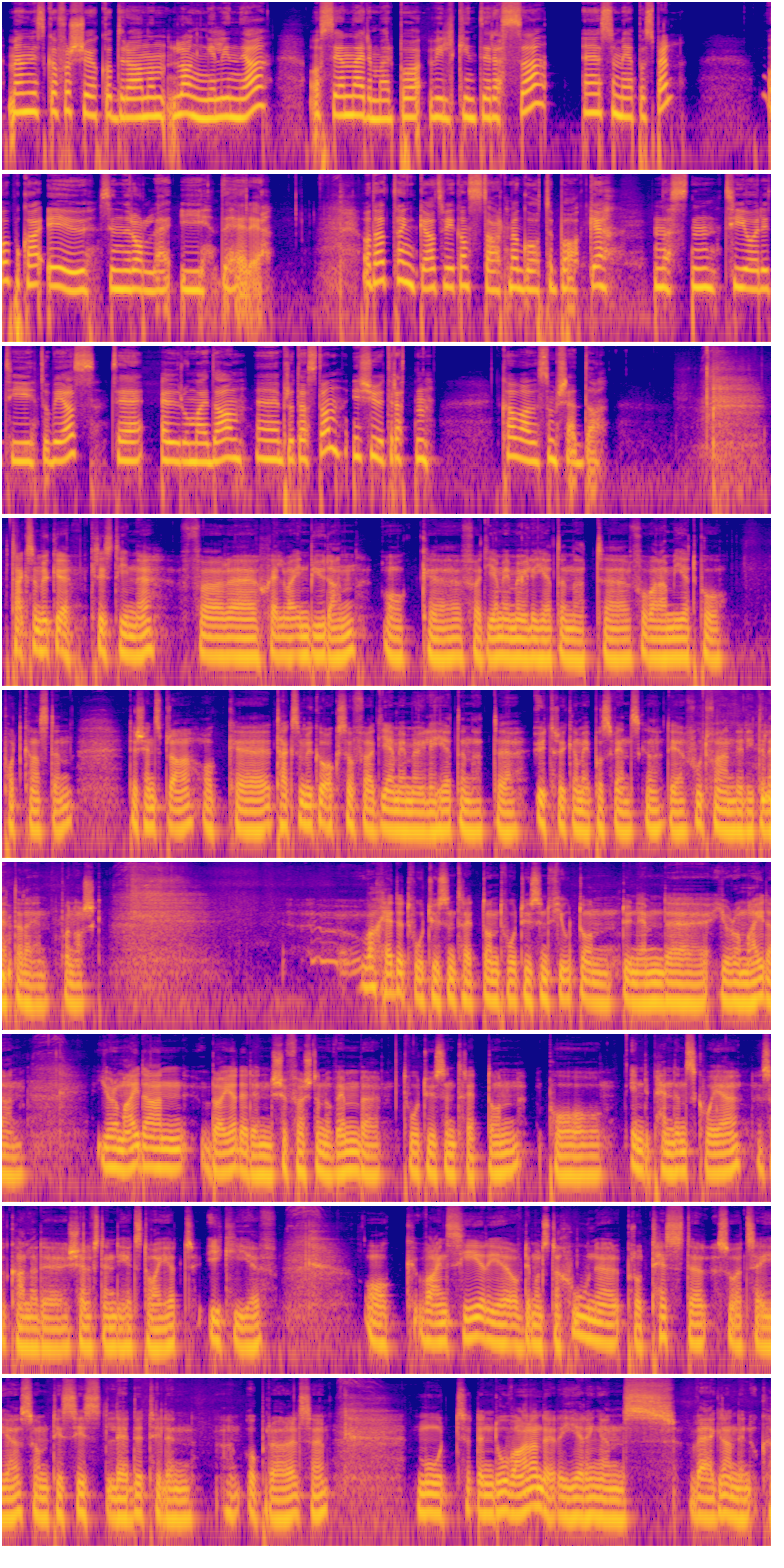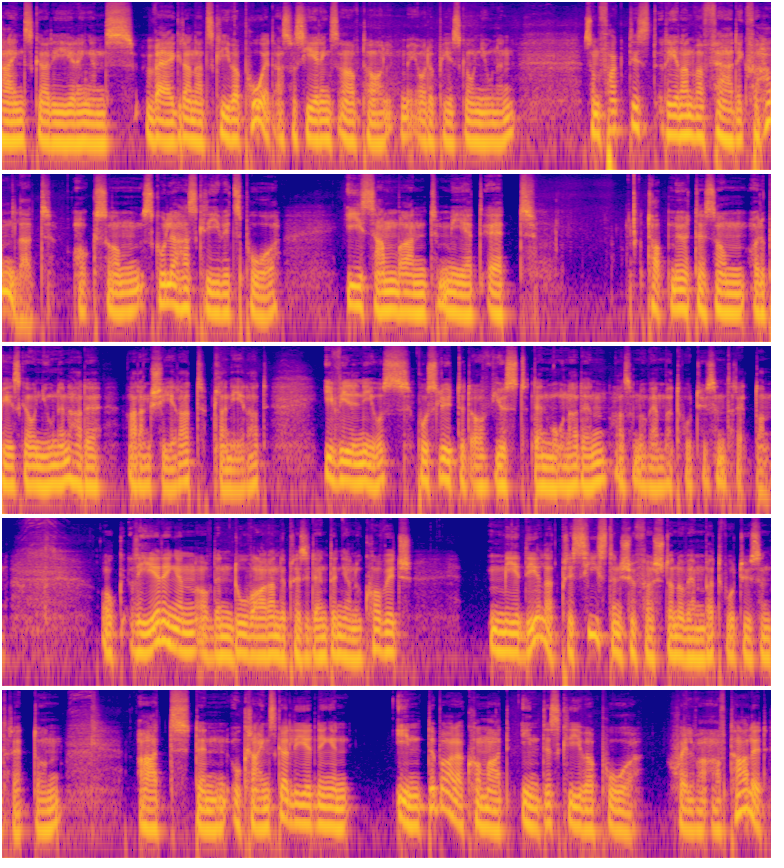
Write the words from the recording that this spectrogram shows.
men vi skal forsøke å dra noen lange linjer og se nærmere på hvilke interesser eh, som er på spill, og på hva EU sin rolle i det her er. Og da tenker jeg at vi kan starte med å gå tilbake nesten ti år i tid, Tobias, til Euromaidan-protestene eh, i 2013. Hva var det som skjedde da? Tack så mycket Kristine för uh, eh, själva inbjudan och uh, eh, för att ge mig möjligheten att uh, få vara med på podcasten. Det känns bra och tack så mycket också för att ge mig möjligheten att uttrycka mig på svenska. Det är fortfarande lite lättare än på norsk. Vad skedde 2013, 2014? Du nämnde Euromaidan. Euromaidan började den 21 november 2013 på Independence Square, det så kallade självständighetstorget i Kiev och var en serie av demonstrationer, protester så att säga, som till sist ledde till en eh, upprörelse mot den dåvarande regeringens vägran, den ukrainska regeringens vägran att skriva på ett associeringsavtal med Europeiska unionen som faktiskt redan var färdigförhandlat och som skulle ha skrivits på i samband med ett toppmöte som Europeiska unionen hade arrangerat, planerat i Vilnius på slutet av just den månaden, alltså november 2013. Och regeringen av den dåvarande presidenten Janukovic meddelat precis den 21 november 2013 att den ukrainska ledningen inte bara kommer att inte skriva på själva avtalet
